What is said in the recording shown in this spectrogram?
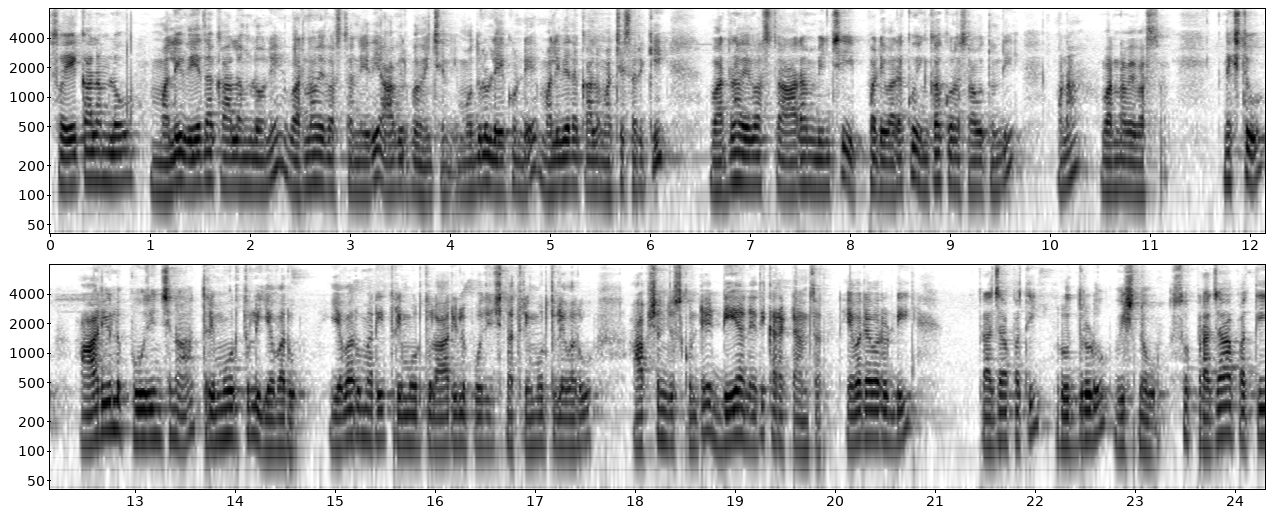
సో ఏ కాలంలో మలివేద కాలంలోనే వర్ణ వ్యవస్థ అనేది ఆవిర్భవించింది. మొదలు లేకుండే మలివేద కాలం వచ్చేసరికి వర్ణ వ్యవస్థ ఆరంభించి ఇప్పటి వరకు ఇంకా కొనసాగుతుంది మన వర్ణ వ్యవస్థ నెక్స్ట్ ఆర్యులు పూజించిన త్రిమూర్తులు ఎవరు? ఎవరు మరి త్రిమూర్తులు? ఆర్యులు పూజించిన త్రిమూర్తులు ఎవరు? ఆప్షన్ చూసుకుంటే డి అనేది కరెక్ట్ ఆన్సర్. ఎవరెవరు డి? ప్రజాపతి రుద్రుడు విష్ణువు. సో ప్రజాపతి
